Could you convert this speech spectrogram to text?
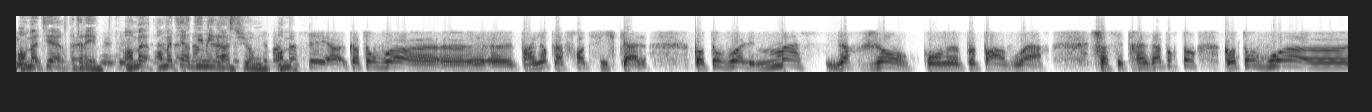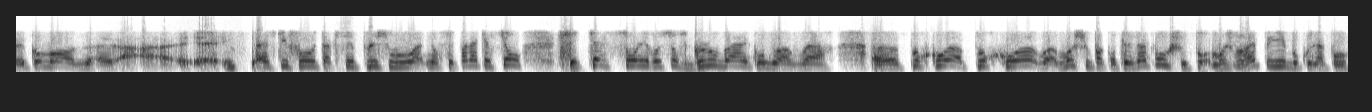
en matière, attendez, en, matière d'immigration. Quand on voit, euh, euh, euh, par exemple, la fraude fiscale, quand on voit les masses d'argent qu'on ne peut pas avoir, ça c'est très important. Quand on voit comment, est-ce qu'il faut taxer plus ou moins? Non, c'est pas la question. C'est quelles sont les ressources globales qu'on doit avoir. Euh, pourquoi, pourquoi? Moi, je suis pas contre les impôts. Moi, je voudrais payer beaucoup d'impôts.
